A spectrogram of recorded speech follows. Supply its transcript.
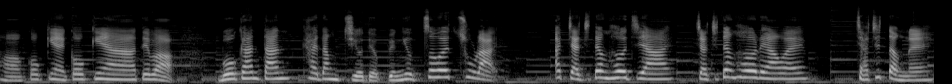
吼，顾囝的顾囝啊，对无？无简单，开当招着朋友做伙出来，啊，食一顿好食的，食一顿好料的，食一顿呢，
